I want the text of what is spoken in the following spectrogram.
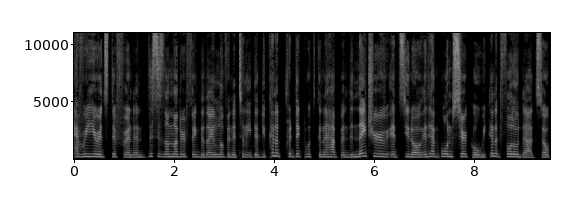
every year it's different. And this is another thing that I love in Italy that you cannot predict what's going to happen. The nature, it's you know, it have own circle. We cannot follow that, so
